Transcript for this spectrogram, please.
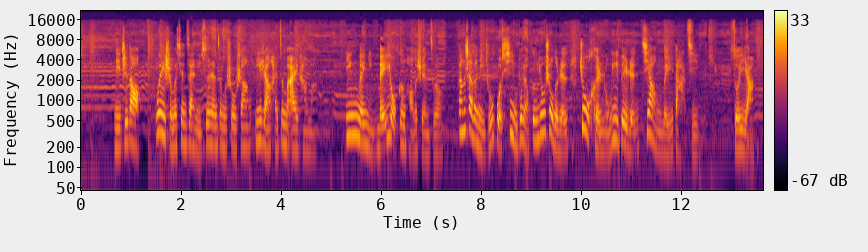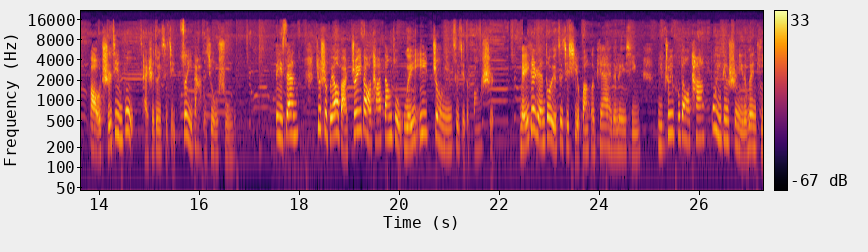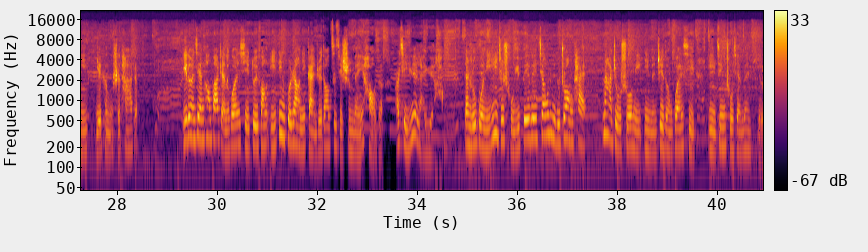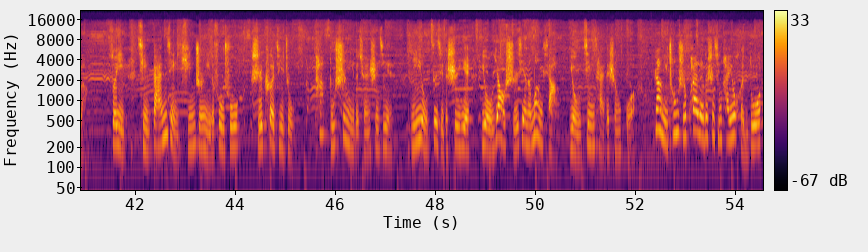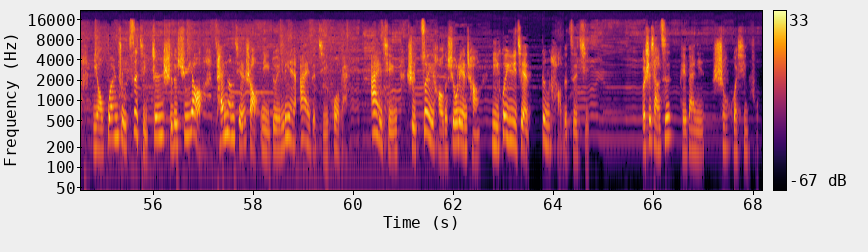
你知道为什么现在你虽然这么受伤，依然还这么爱他吗？因为你没有更好的选择。当下的你如果吸引不了更优秀的人，就很容易被人降维打击。所以啊，保持进步才是对自己最大的救赎。第三，就是不要把追到他当做唯一证明自己的方式。每一个人都有自己喜欢和偏爱的类型，你追不到他，不一定是你的问题，也可能是他的。一段健康发展的关系，对方一定会让你感觉到自己是美好的，而且越来越好。但如果你一直处于卑微焦虑的状态，那就说明你们这段关系已经出现问题了。所以，请赶紧停止你的付出，时刻记住，他不是你的全世界。你有自己的事业，有要实现的梦想，有精彩的生活。让你充实快乐的事情还有很多，你要关注自己真实的需要，才能减少你对恋爱的急迫感。爱情是最好的修炼场，你会遇见更好的自己。我是小资，陪伴您收获幸福。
